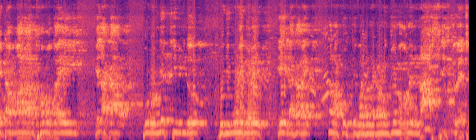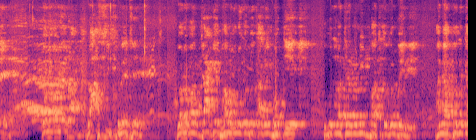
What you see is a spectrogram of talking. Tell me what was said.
এটা মারার ক্ষমতা এই এলাকার কোন নেতৃবৃন্দ যদি মনে করে এই এলাকায় তারা করতে পারবে না, কারণ জনগণের রাজ সৃষ্টি হয়েছে। জনগণের রাজ সৃষ্টি হয়েছে। জনগণ যাকে ভালো মনে করবে তাকে ভোট দিয়ে উপজেলা চেয়ারম্যান নির্বাচিত করবে। আমি আপনাদেরকে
